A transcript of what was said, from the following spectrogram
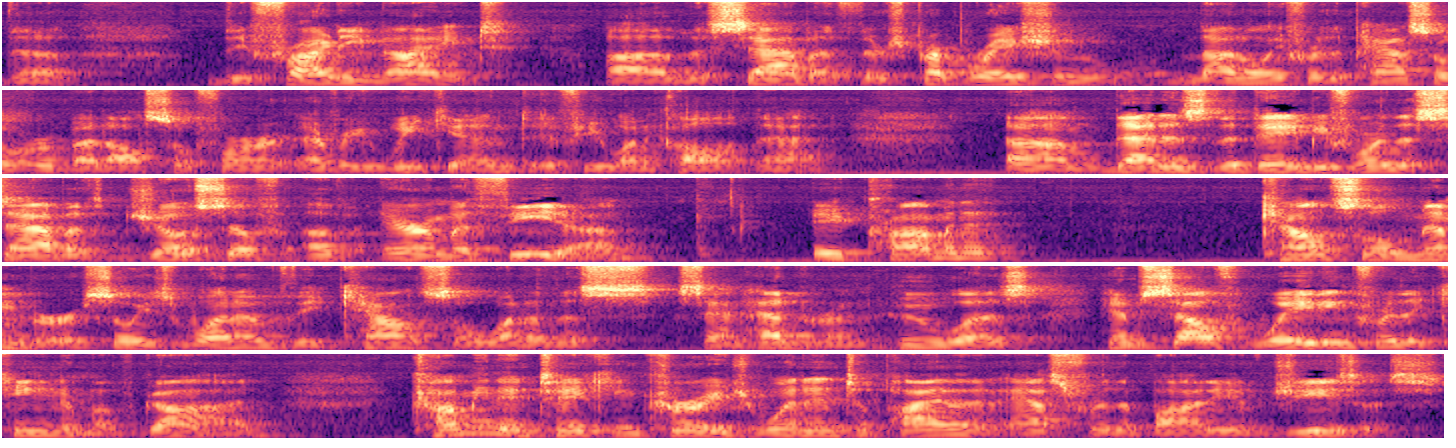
the, the Friday night, uh, the Sabbath. There's preparation not only for the Passover, but also for every weekend, if you want to call it that. Um, that is the day before the Sabbath. Joseph of Arimathea, a prominent council member, so he's one of the council, one of the Sanhedrin, who was himself waiting for the kingdom of God, coming and taking courage, went into Pilate and asked for the body of Jesus.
